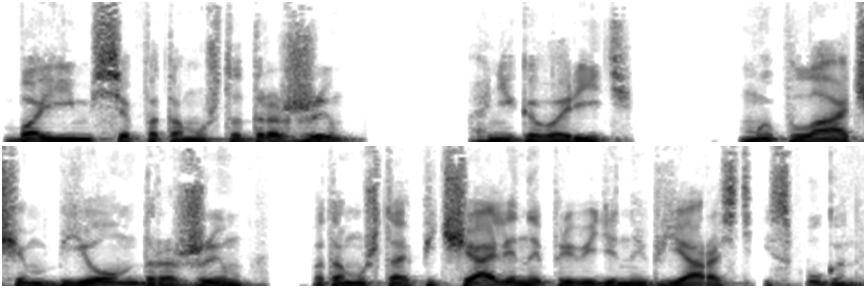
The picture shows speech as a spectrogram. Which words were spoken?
боимся, потому что дрожим, а не говорить «мы плачем, бьем, дрожим, потому что опечалены, приведены в ярость, испуганы».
